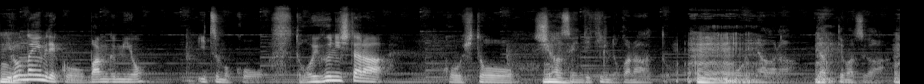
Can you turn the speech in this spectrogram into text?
うん。いろんな意味でこう番組をいつもこうどういうふうにしたらこう人を幸せにできるのかなとうん。思いながらやってますが、うん。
